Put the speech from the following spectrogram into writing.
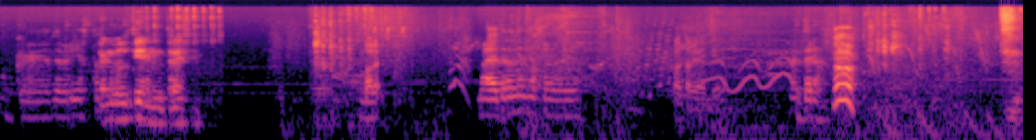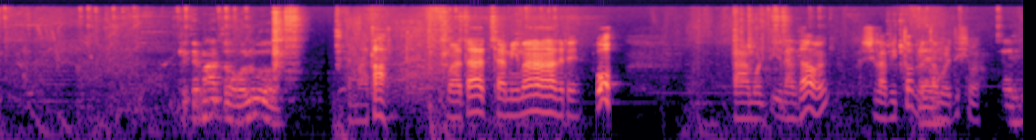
Aunque debería estar. Tengo ulti en 13. Vale. Vale, tren del 12 medio. ¿Cuánta vida tiene? Entera. ¡Ah! Que te mato, boludo. Me mataste. Mataste a mi madre. ¡Oh! Muertísima. La has dado, ¿eh? Si la has visto, pero está muertísima. Sí.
